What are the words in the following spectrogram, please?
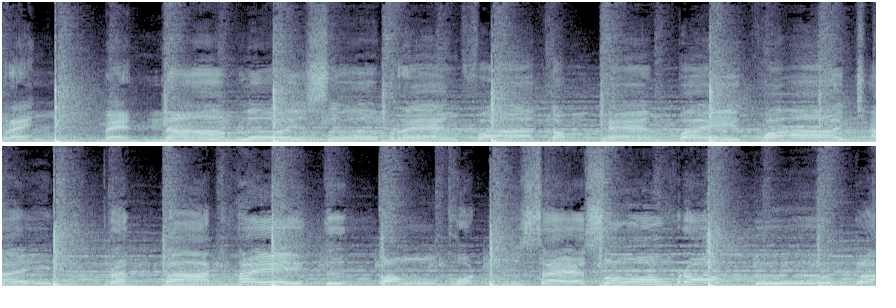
กร่งแม่น้ำเลยเสริมแรงฝ่ากำแพงไปคว้าชัย ประกาศให้กึกก้องคนแส่สองรับมือไกล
